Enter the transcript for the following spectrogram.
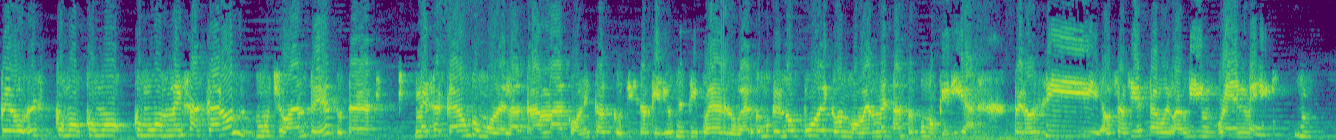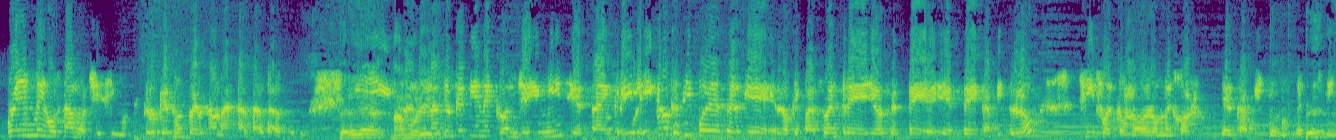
pero es como, como, como me sacaron mucho antes, o sea, me sacaron como de la trama con estas cositas que yo sentí fuera del lugar, como que no pude conmoverme tanto como quería, pero sí, o sea, sí está muy, a mí me, Bren me gusta muchísimo, creo que es un personaje, Pero ella Y va a la morir. relación que tiene con Jamie sí está increíble. Y creo que sí puede ser que lo que pasó entre ellos este este capítulo sí fue como lo mejor del capítulo. sí.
